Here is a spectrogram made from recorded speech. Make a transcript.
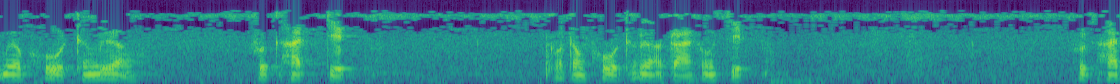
เมื่อพูดถึงเรื่อง ฝึกหัดจิต ก็ต้องพูดถึงเรื่องอาการของจิต ฝึกหัด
